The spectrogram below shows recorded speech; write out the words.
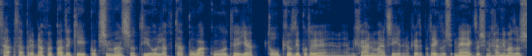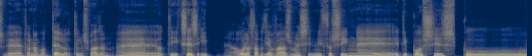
Θα, θα πρέπει να έχουμε πάντα και υπόψη μας ότι όλα αυτά που ακούγονται για το οποιοδήποτε μηχάνημα, έτσι, για την οποιαδήποτε έκδοση, νέα έκδοση μηχανήματος, ε, το νέο μοντέλο τέλος πάντων, ε, ότι ξέρεις, όλα αυτά που διαβάζουμε συνήθως είναι εντυπώσεις που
